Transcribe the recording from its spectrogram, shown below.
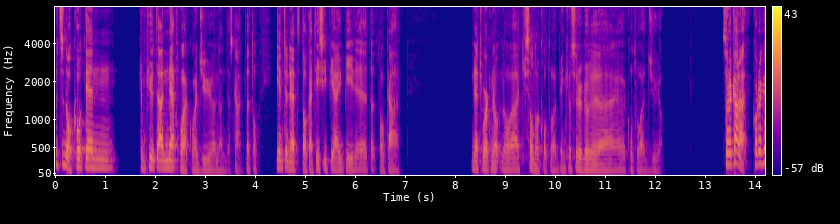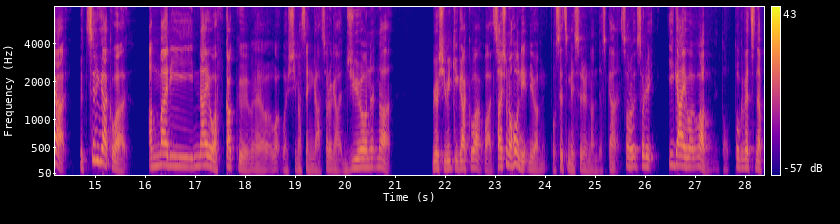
普通の古典コンピューターネットワークは重要なんですが、あとインターネットとか TCP/IP とか、ネットワークのの基礎のことは勉強することは重要。それから、これが物理学はあんまり内容は深くはしませんが、それが重要な量子力学は最初の方には説明するなんですが、それ以外は特別な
